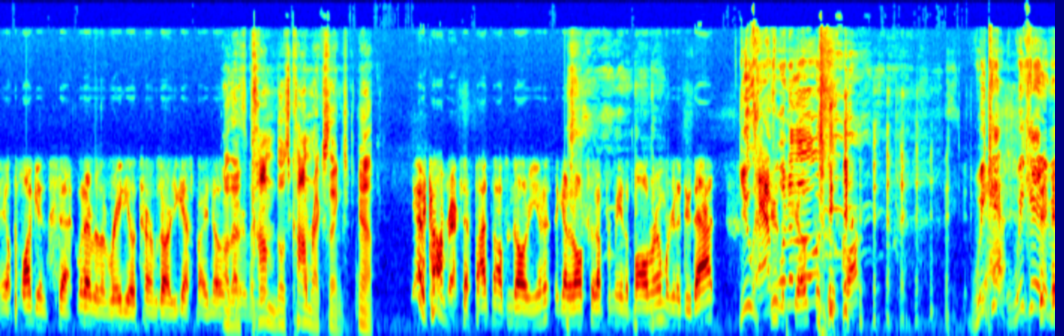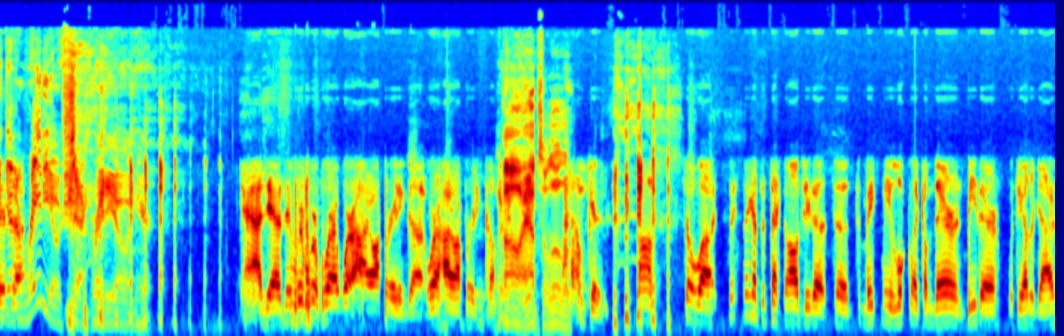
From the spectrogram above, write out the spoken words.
you know plug-in set, whatever the radio terms are. You guys probably know. Oh, better the than me. com those Comrex things. Yeah. Yeah, the Comrex, that five thousand dollar unit. They got it all set up for me in the ballroom. We're going to do that. You have do one of those? till two o'clock. We can't. We can't Did- even did, get uh, a Radio Shack radio in here. Yeah, yeah, we're, we're we're we're a high operating uh, we're a high operating company. Oh, absolutely. I'm kidding. Um, so uh, they, they got the technology to, to to make me look like I'm there and be there with the other guys.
